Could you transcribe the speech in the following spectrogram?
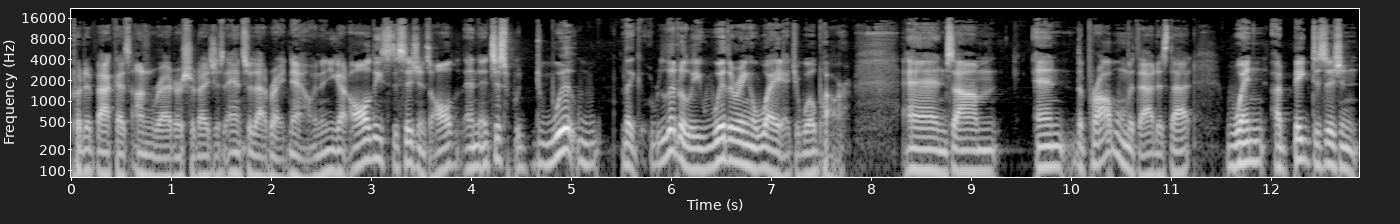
put it back as unread, or should I just answer that right now? And then you got all these decisions, all and it just like literally withering away at your willpower. And um, and the problem with that is that when a big decision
